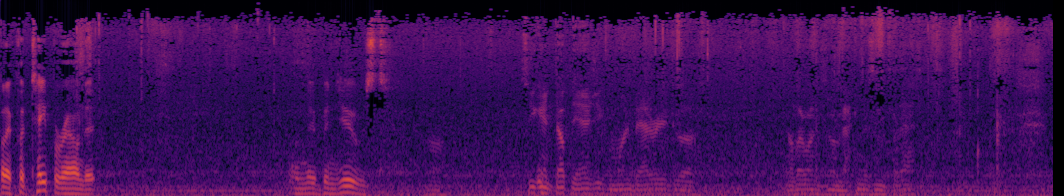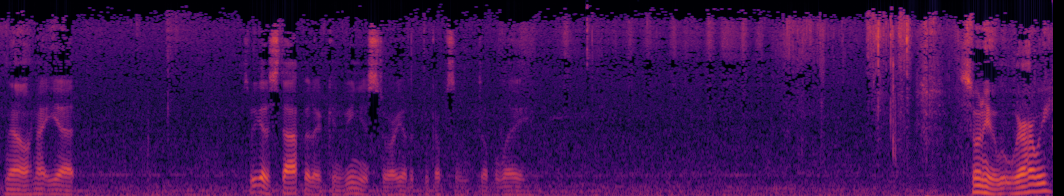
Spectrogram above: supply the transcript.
But I put tape around it when they've been used. So you can dump the energy from one battery to a, another one. There's no mechanism for that. No, not yet. So we got to stop at a convenience store. You got to pick up some AA. So anyway, where are we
